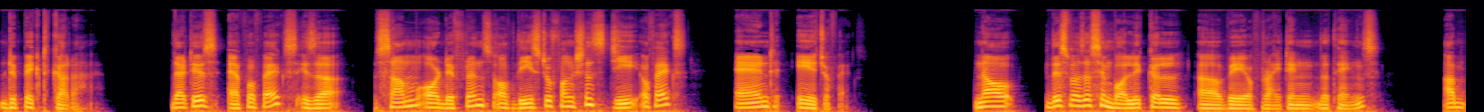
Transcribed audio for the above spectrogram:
डिपिक्ट uh, कर रहा है। That is f of x is a sum और difference of these two functions g of x and h of x now this was a symbolical way of writing the things अब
